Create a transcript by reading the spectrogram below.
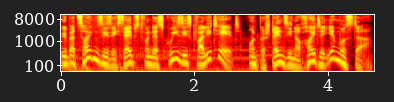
Überzeugen Sie sich selbst von der Squeezies Qualität und bestellen Sie noch heute Ihr Muster.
